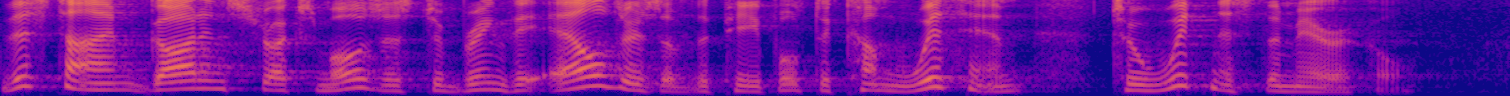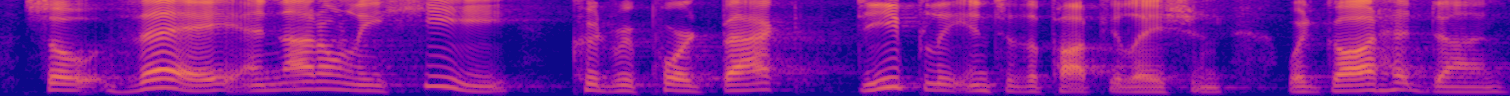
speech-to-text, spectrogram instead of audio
This time, God instructs Moses to bring the elders of the people to come with him to witness the miracle. So they, and not only he, could report back deeply into the population what God had done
